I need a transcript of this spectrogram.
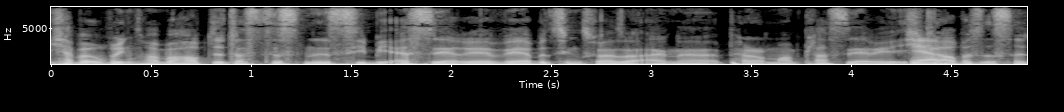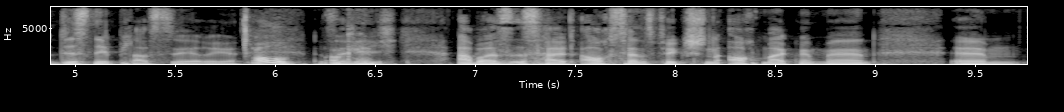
Ich habe übrigens mal behauptet, dass das eine CBS-Serie wäre, beziehungsweise eine Paramount Plus-Serie. Ich Ja. glaube, es ist eine Disney Plus-Serie. Oh, okay. Aber es ist halt auch Science Fiction, auch Mike McMahon. Ähm,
